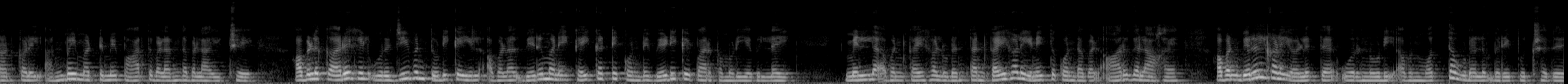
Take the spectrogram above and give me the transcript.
நாட்களில் அன்பை மட்டுமே பார்த்து வளர்ந்தவளாயிற்றே. அவளுக்கு அருகில் ஒரு ஜீவன் துடிக்கையில் அவளால் வெறுமனை கை கட்டி கொண்டு வேடிக்கை பார்க்க முடியவில்லை. மெல்ல அவன் கைகளுடன் தன் கைகளை இணைத்து கொண்டவள் ஆறுதலாக அவன் விரல்களை அழுத்த ஒரு நொடி அவன் மொத்த உடலும் விரைப்புற்றது.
